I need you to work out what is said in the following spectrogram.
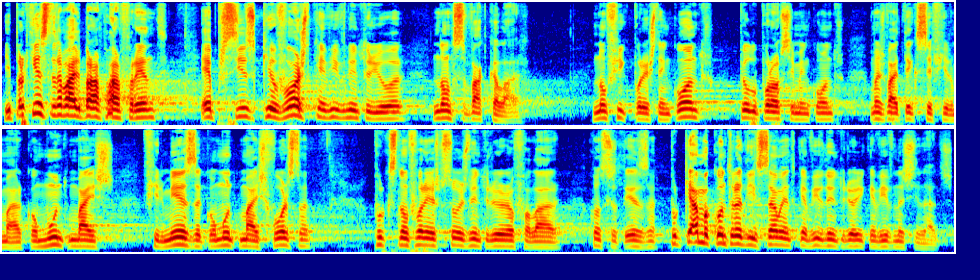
E para que esse trabalho vá para a frente, é preciso que a voz de quem vive no interior não se vá calar. Não fique por este encontro, pelo próximo encontro, mas vai ter que se afirmar com muito mais firmeza, com muito mais força, porque se não forem as pessoas do interior a falar, com certeza, porque há uma contradição entre quem vive do interior e quem vive nas cidades.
